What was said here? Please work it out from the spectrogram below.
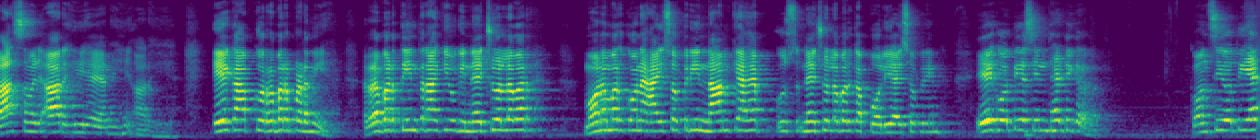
बात समझ आ रही है या नहीं आ रही है? एक आपको रबर पढ़नी है। रबर तीन तरह की होगी नेचुरल रबर मोनोमर कौन है? आइसोप्रीन नाम क्या है उस नेचुरल रबर का? पोली आइसोप्रीन एक होती है सिंथेटिक रबर कौन सी होती है?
